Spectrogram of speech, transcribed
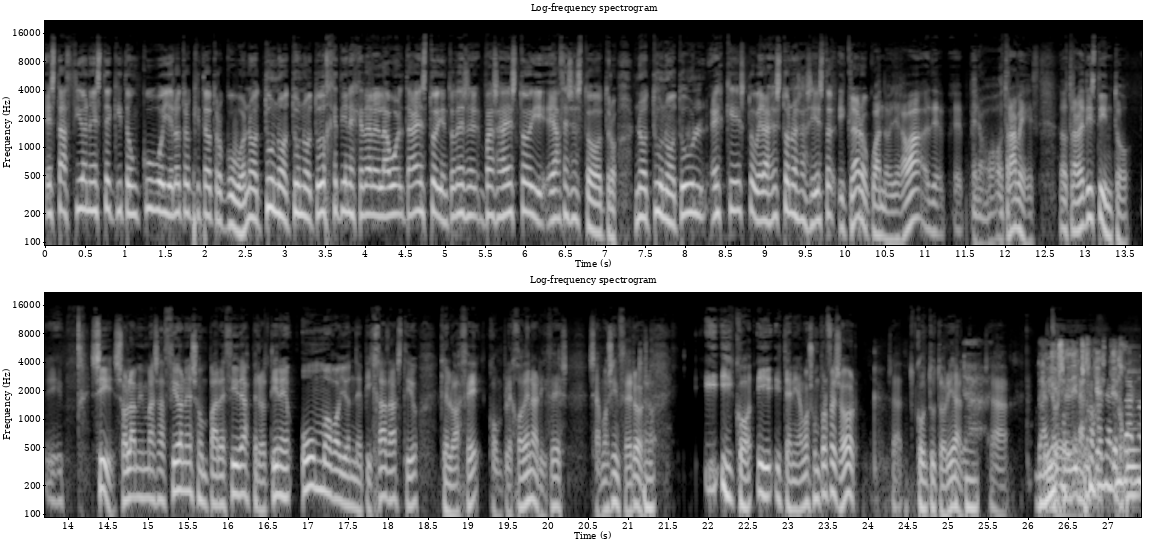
esta acción, este quita un cubo y el otro quita otro cubo. No, tú no, tú no, tú es que tienes que darle la vuelta a esto y entonces pasa esto y haces esto otro. No, tú no, tú, es que esto, verás, esto no es así, esto. Y claro, cuando llegaba, eh, pero otra vez, otra vez distinto. Y, sí, son las mismas acciones, son parecidas, pero tiene un mogollón de pijadas, tío, que lo hace complejo de narices. Seamos sinceros. Y, y, teníamos un profesor, o sea, con tutorial. O sea, David, os he dicho que este juego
